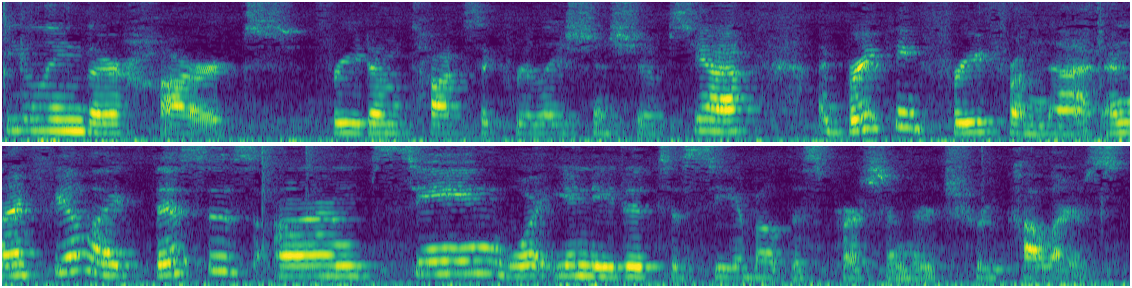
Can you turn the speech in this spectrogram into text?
healing their heart, freedom, toxic relationships. Yeah, I'm breaking free from that. And I feel like this is on seeing what you needed to see about this person, their true colors.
